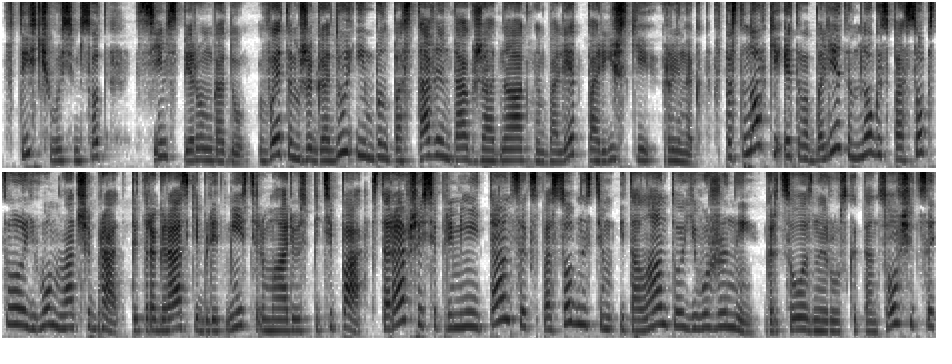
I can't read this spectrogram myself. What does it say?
в 1871 году. В этом же году им был поставлен также одноактный балет «Парижский рынок». В постановке этого балета много способствовал его младший брат, петроградский балетмейстер Мариус Петипа, старавшийся применить танцы к способностям и талантам таланту его жены, грациозной русской танцовщицы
